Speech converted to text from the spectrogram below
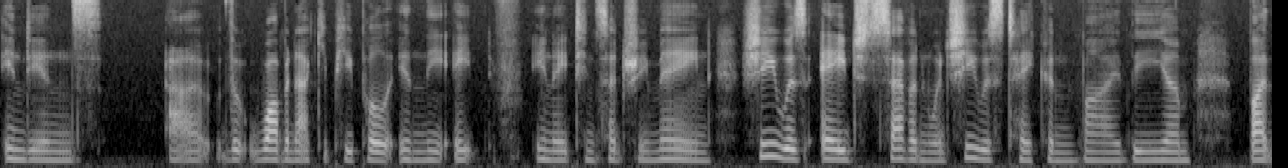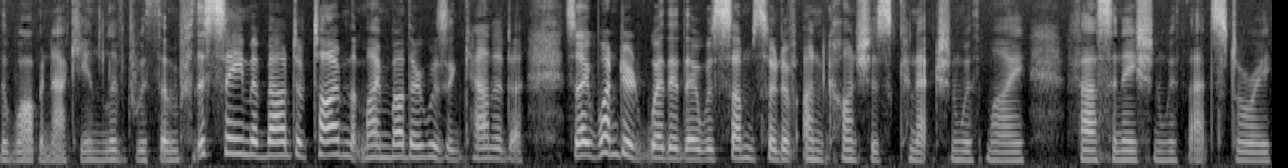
Indians uh, the Wabanaki people in the eight, in 18th century Maine. She was aged seven when she was taken by the um, by the Wabanaki and lived with them for the same amount of time that my mother was in Canada. So I wondered whether there was some sort of unconscious connection with my fascination with that story.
